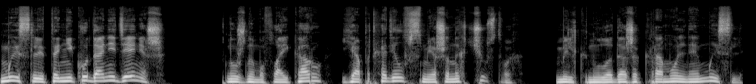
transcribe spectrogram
Мысли-то никуда не денешь. К нужному флайкару я подходил в смешанных чувствах. Мелькнула даже крамольная мысль,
